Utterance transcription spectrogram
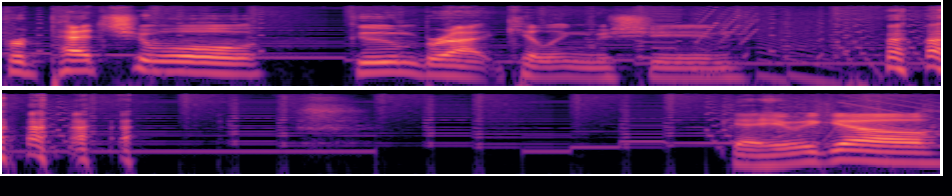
Perpetual Goombrat killing machine. okay, here we go.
